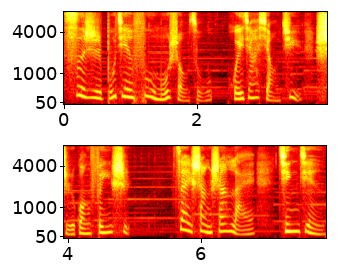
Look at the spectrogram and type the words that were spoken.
四日不见父母手足，回家小聚，时光飞逝。再上山来，惊见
